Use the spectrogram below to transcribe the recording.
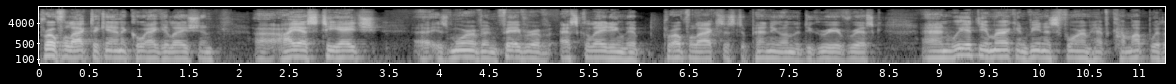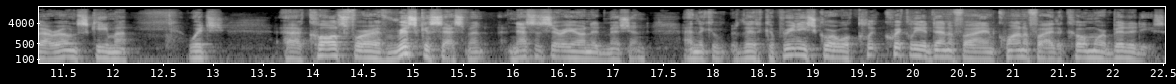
prophylactic anticoagulation. Uh, ISTH uh, is more of in favor of escalating the prophylaxis depending on the degree of risk. And we at the American Venous Forum have come up with our own schema, which uh, calls for a risk assessment necessary on admission, and the, the Caprini score will quickly identify and quantify the comorbidities.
